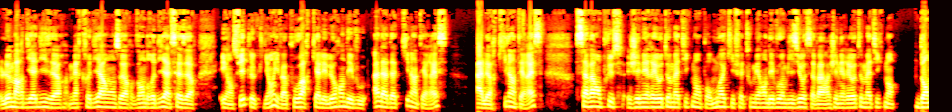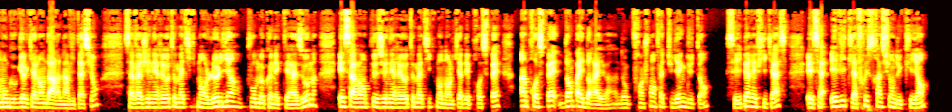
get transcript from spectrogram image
le mardi à 10h, mercredi à 11h, vendredi à 16h. Et ensuite, le client, il va pouvoir caler le rendez-vous à la date qui l'intéresse, à l'heure qui l'intéresse. Ça va en plus générer automatiquement, pour moi qui fais tous mes rendez-vous en visio, ça va générer automatiquement dans mon Google Calendar l'invitation, ça va générer automatiquement le lien pour me connecter à Zoom, et ça va en plus générer automatiquement dans le cas des prospects, un prospect dans Pipedrive. Donc franchement, en fait, tu gagnes du temps, c'est hyper efficace, et ça évite la frustration du client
